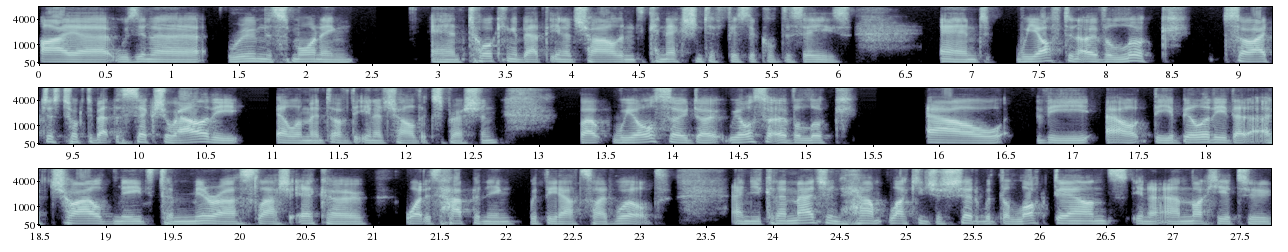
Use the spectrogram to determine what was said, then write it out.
I uh, was in a room this morning and talking about the inner child and its connection to physical disease. And we often overlook. So I just talked about the sexuality element of the inner child expression but we also don't we also overlook our the our the ability that a child needs to mirror slash echo what is happening with the outside world and you can imagine how like you just said with the lockdowns you know i'm not here to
